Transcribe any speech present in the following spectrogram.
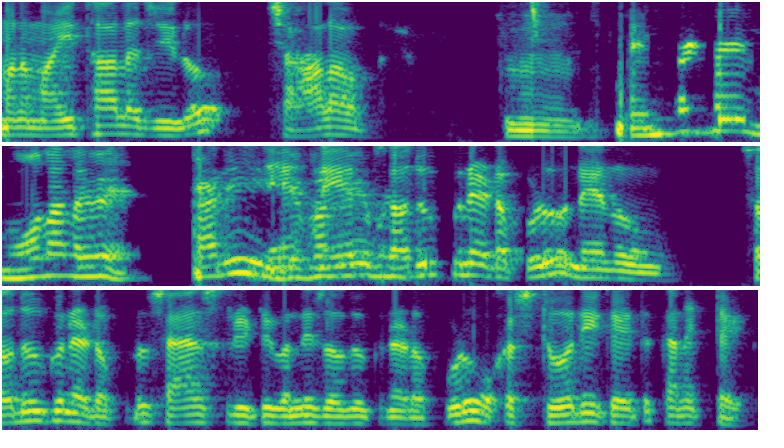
మన మైథాలజీలో చాలా ఉన్నాయి. కానీ నేను- చదువుకునేటప్పుడు నేను చదువుకునేటప్పుడు సాంస్క్రిట్ ఇవన్నీ చదువుకునేటప్పుడు ఒక స్టోరీకి అయితే కనెక్ట్ అయ్యా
